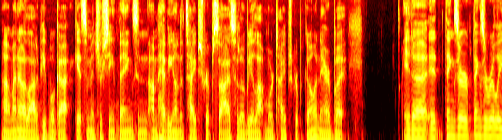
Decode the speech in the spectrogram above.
Um, I know a lot of people got get some interesting things, and I'm heavy on the TypeScript side, so there'll be a lot more TypeScript going there. But it uh it things are things are really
